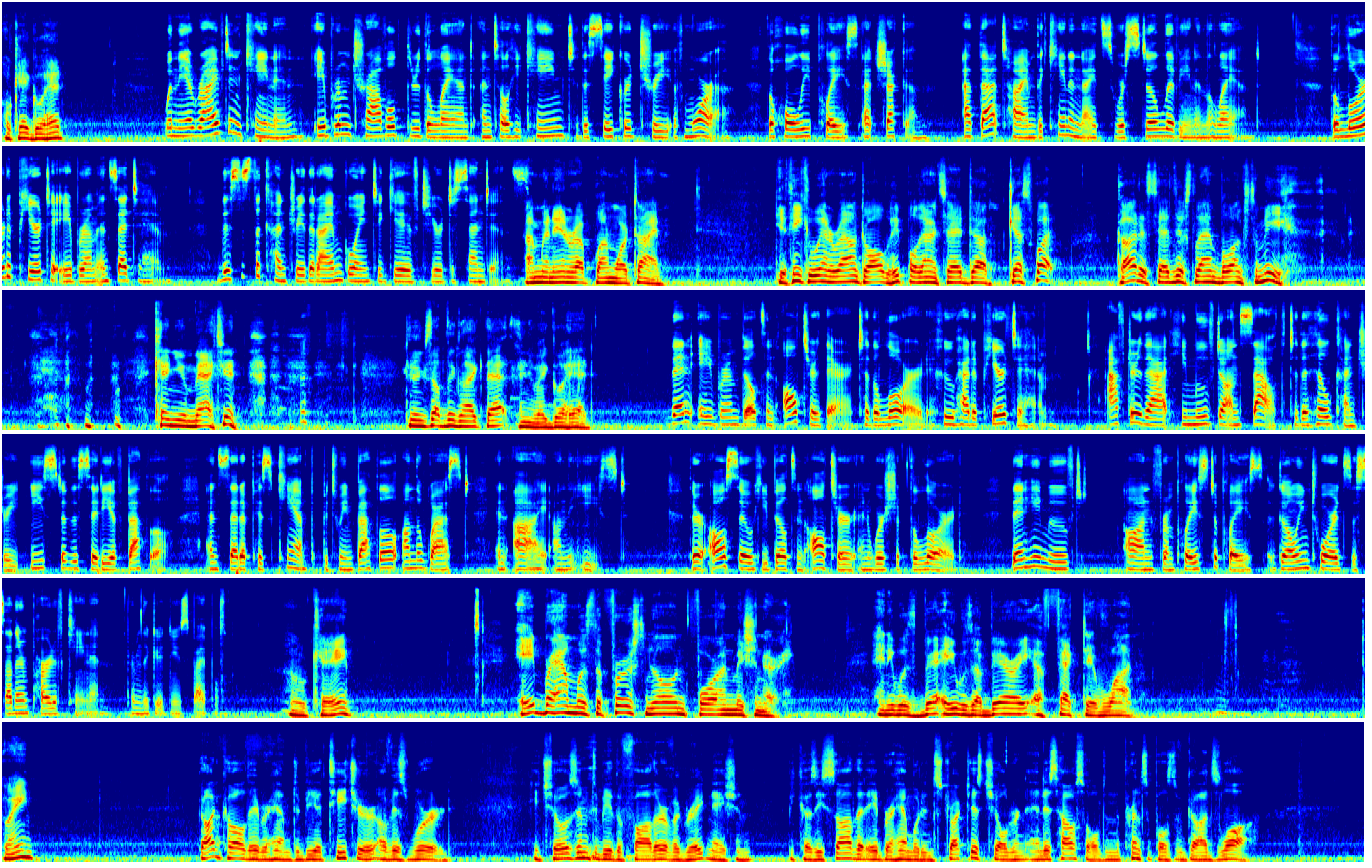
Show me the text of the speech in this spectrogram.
Okay, go ahead. When they arrived in Canaan, Abram traveled through the land until he came to the sacred tree of Moreh, the holy place at Shechem. At that time, the Canaanites were still living in the land. The Lord appeared to Abram and said to him, This is the country that I am going to give to your descendants. I'm going to interrupt one more time. Do you think he went around to all the people there and said, uh, Guess what? God has said this land belongs to me. Can you imagine doing something like that? Anyway, go ahead. Then Abram built an altar there to the Lord who had appeared to him. After that, he moved on south to the hill country east of the city of Bethel and set up his camp between Bethel on the west and Ai on the east. There also he built an altar and worshiped the Lord. Then he moved on from place to place, going towards the southern part of Canaan, from the Good News Bible. Okay. Abraham was the first known foreign missionary, and he was, ve- he was a very effective one. Dwayne? God called Abraham to be a teacher of his word. He chose him to be the father of a great nation because he saw that Abraham would instruct his children and his household in the principles of God's law.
